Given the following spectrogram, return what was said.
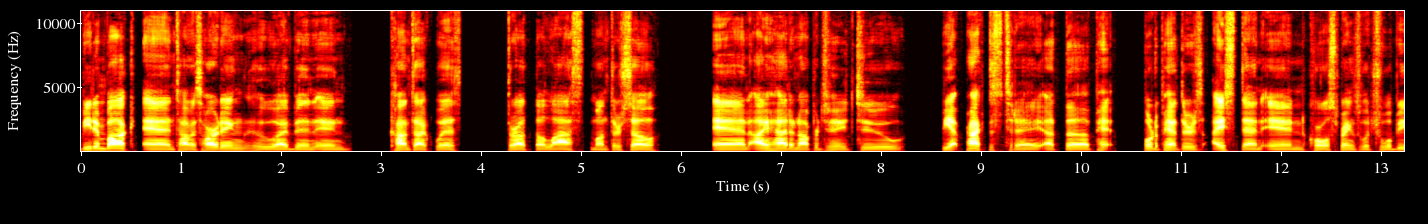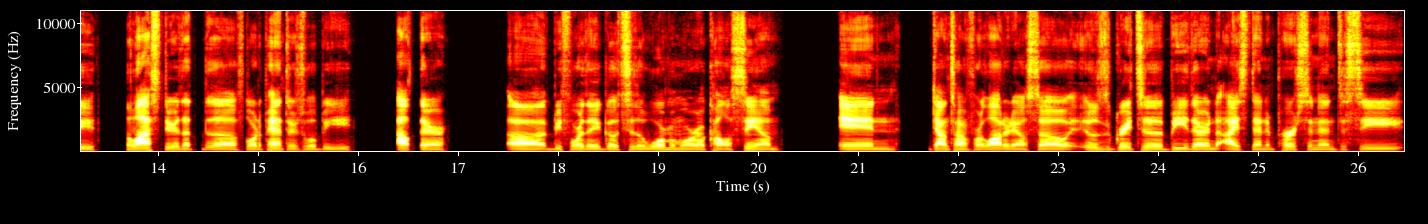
Biedenbach and Thomas Harding, who I've been in contact with throughout the last month or so. And I had an opportunity to be at practice today at the pa- Florida Panthers Ice Den in Coral Springs, which will be the last year that the Florida Panthers will be out there uh, before they go to the War Memorial Coliseum in downtown Fort Lauderdale. So it was great to be there in the Ice Den in person and to see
